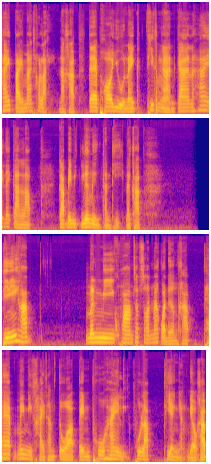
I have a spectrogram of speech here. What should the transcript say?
ให้ไปมากเท่าไหร่นะครับ แต่พออยู่ในที่ทำงานการให้และการรับกลับเป็นอีกเรื่องหนึ่งทันทีนะครับ ทีนี้ครับ มันมีความซับซ้อนมากกว่าเดิมครับ แทบไม่มีใครทำตัวเป็นผู้ให้หรือผู้รับเพียงอย่างเดียวครับ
